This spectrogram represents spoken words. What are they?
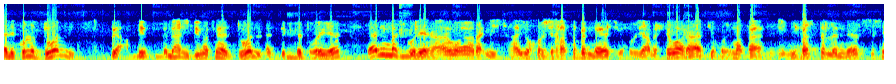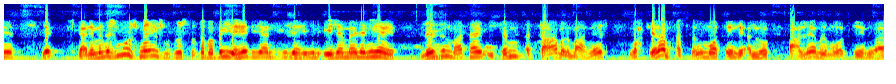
يعني كل الدول يعني بما فيها الدول الدكتاتورية يعني مسؤوليها ورئيسها يخرج يخاطب الناس يخرج يعمل حوارات يخرج يفسر للناس. يعني ما نجموش نعيشوا في وسط الضبابية هذه يعني إلى إلى ما لا نهاية. لازم معناتها يتم التعامل مع الناس واحترام خاصه المواطنين لأنه اعلام المواطنين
